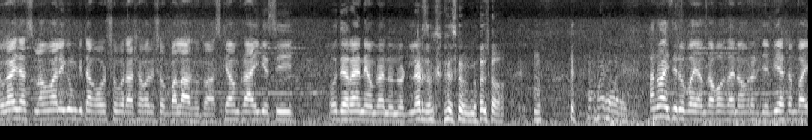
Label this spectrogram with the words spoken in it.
তো গাইজ আসসালামু আলাইকুম কিতা খবর সবার আশা করি সব ভালো আছো তো আজকে আমরা আই গেছি ও দেখায় আমরা নটিলার জঙ্গল খানো আইছি রে ভাই আমরা কোথায় আমরা জেবি আসাম ভাই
